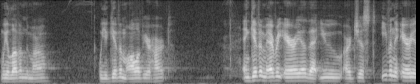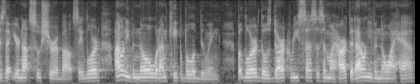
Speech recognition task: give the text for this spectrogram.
Will you love him tomorrow? Will you give him all of your heart? And give him every area that you are just, even the areas that you're not so sure about. Say, Lord, I don't even know what I'm capable of doing. But Lord, those dark recesses in my heart that I don't even know I have,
